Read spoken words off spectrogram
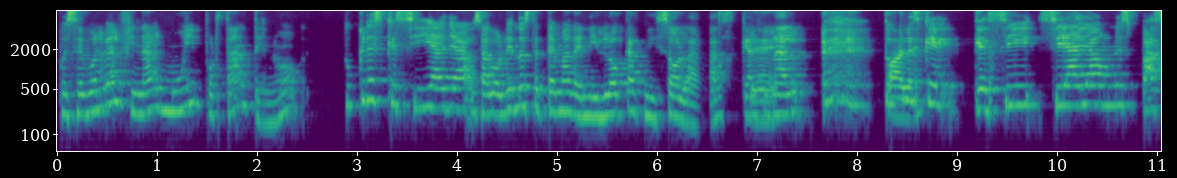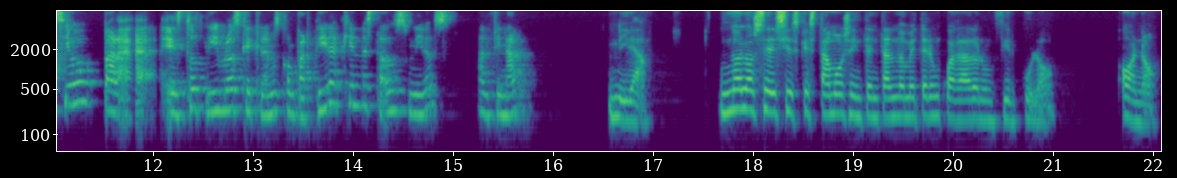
pues se vuelve al final muy importante, ¿no? ¿Tú crees que sí haya, o sea, volviendo a este tema de ni locas ni solas, que al final ¿Tú crees que, que sí, sí haya un espacio para estos libros que queremos compartir aquí en Estados Unidos al final? Mira, no lo sé si es que estamos intentando meter un cuadrado en un círculo o no,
